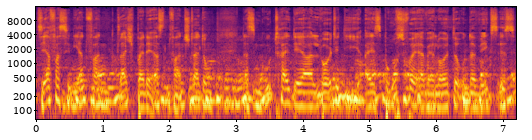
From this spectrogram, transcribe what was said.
sehr faszinierend fand, gleich bei der ersten Veranstaltung, dass ein Gutteil der Leute, die als Berufsfeuerwehrleute unterwegs ist,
